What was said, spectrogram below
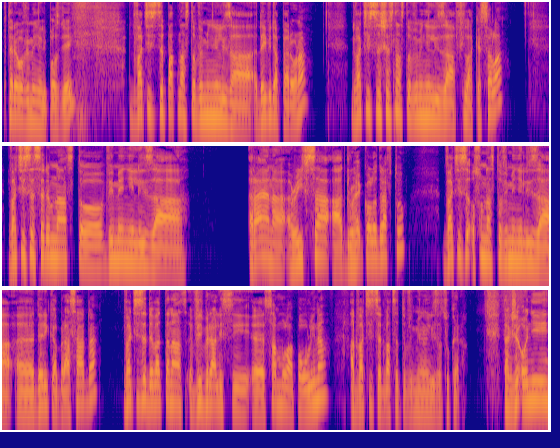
kterého vyměnili později. 2015 to vyměnili za Davida Perona, 2016 to vyměnili za Phila Kessela, 2017 to vyměnili za Ryana Reevesa a druhé kolo draftu. 2018 to vyměnili za uh, Derika Brassarda. 2019 vybrali si uh, Samula Paulina a 2020 to vyměnili za Cukera. Takže oni,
